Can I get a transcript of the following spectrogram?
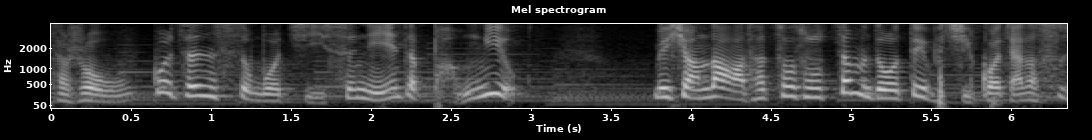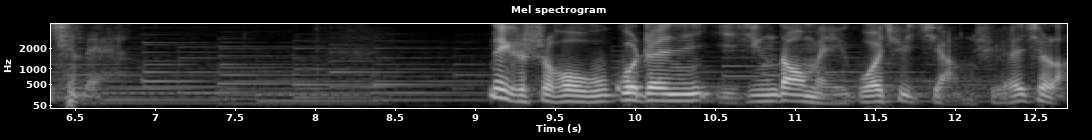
他说：“吴国桢是我几十年的朋友，没想到他做出这么多对不起国家的事情来。”那个时候，吴国桢已经到美国去讲学去了，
